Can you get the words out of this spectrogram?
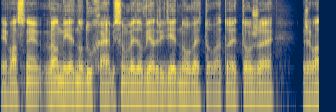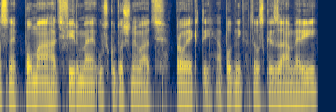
je vlastne veľmi jednoduchá, aby som vedel vyjadriť jednou vetou a to je to, že, že vlastne pomáhať firme uskutočňovať projekty a podnikateľské zámery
